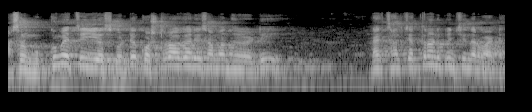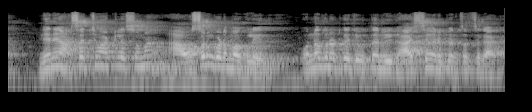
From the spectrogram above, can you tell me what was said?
అసలు ముక్కు మీద చెయ్యి వేసుకుంటే కుష్ఠరోగానికి సంబంధం ఏంటి? నాకు చాలా చిత్రం అనిపించింది అనమాట నేనే అసత్యం అట్లేదు సుమా ఆ అవసరం కూడా మాకు లేదు. ఉన్నదినట్టుగా చెబుతాను మీకు హాస్యం అనిపించవచ్చు కాక.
